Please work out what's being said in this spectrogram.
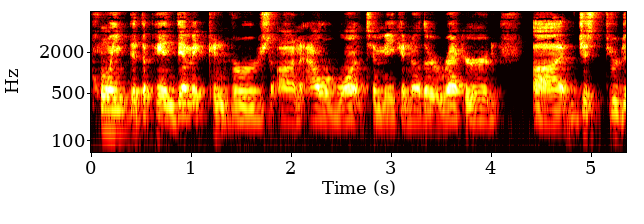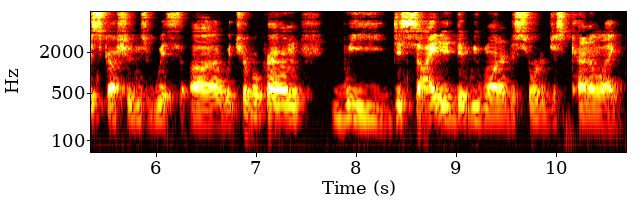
point that the pandemic converged on our want to make another record. Uh, just through discussions with uh, with Triple Crown, we decided that we wanted to sort of just kind of like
